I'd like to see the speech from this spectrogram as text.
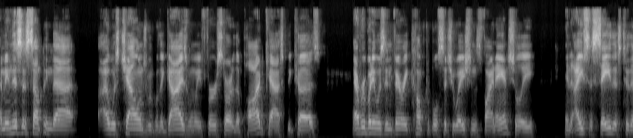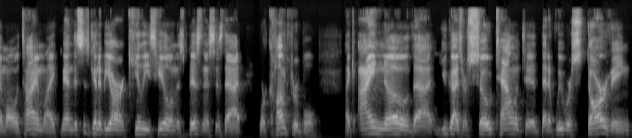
I mean, this is something that I was challenged with with the guys when we first started the podcast because everybody was in very comfortable situations financially. And I used to say this to them all the time, like, man, this is going to be our Achilles heel in this business is that we're comfortable. Like, I know that you guys are so talented that if we were starving,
